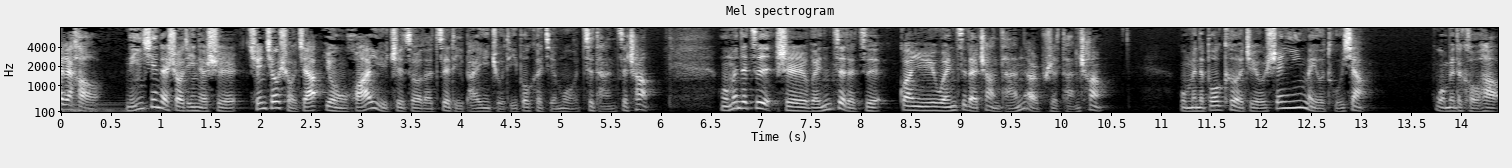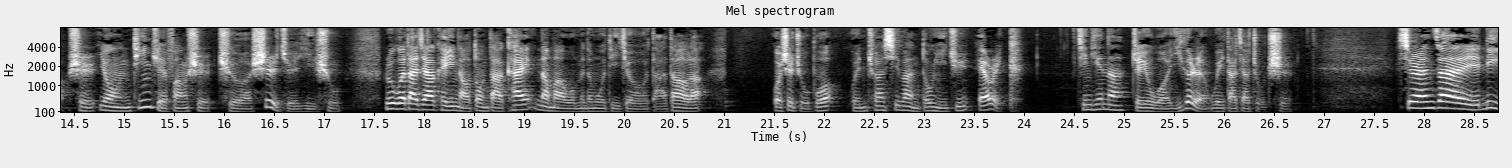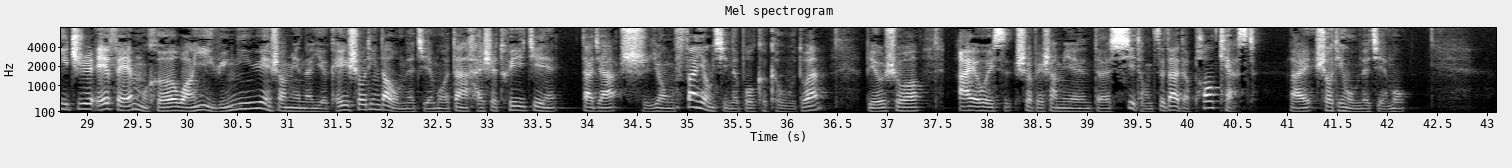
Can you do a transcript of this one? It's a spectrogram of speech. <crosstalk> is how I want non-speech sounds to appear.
大家好，您现在收听的是全球首家用华语制作的字体排印主题播客节目《自弹自唱》。我们的字是文字的字，关于文字的畅谈，而不是弹唱。我们的播客只有声音，没有图像。我们的口号是用听觉方式扯视觉艺术。如果大家可以脑洞大开，那么我们的目的就达到了。我是主播文川西万东移居 Eric，今天呢，只有我一个人为大家主持。虽然在荔枝 FM 和网易云音乐上面呢，也可以收听到我们的节目，但还是推荐大家使用泛用型的播客客户端，比如说 iOS 设备上面的系统自带的 Podcast 来收听我们的节目。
